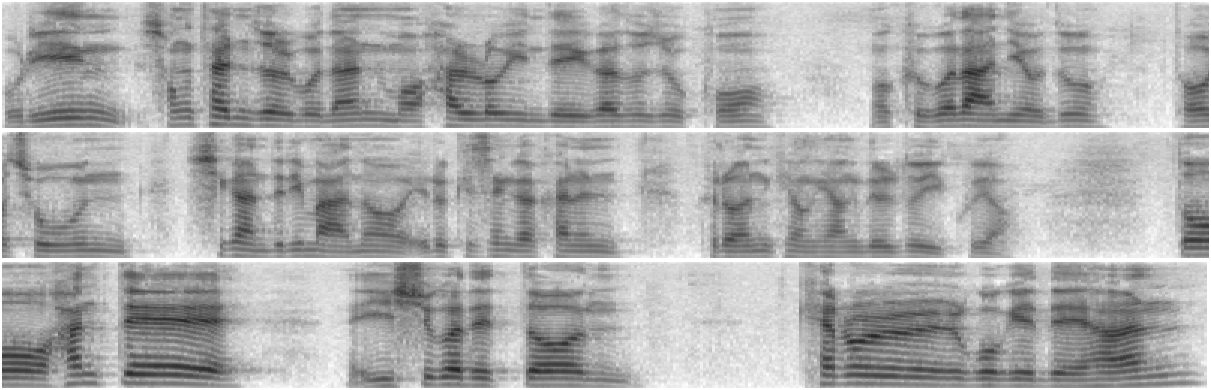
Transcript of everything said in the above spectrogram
우린 성탄절보단 뭐 할로윈데이가 더 좋고 뭐 그것 아니어도 더 좋은 시간들이 많어 이렇게 생각하는 그런 경향들도 있고요. 또 한때 이슈가 됐던 캐롤곡에 대한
